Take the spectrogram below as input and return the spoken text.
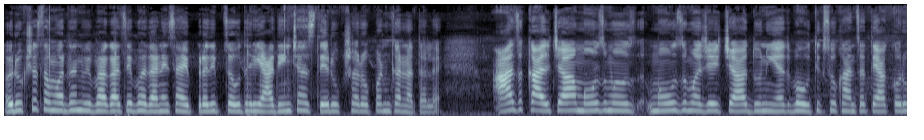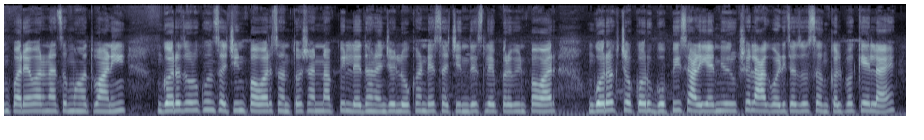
वृक्ष संवर्धन विभागाचे भदाणे साहेब प्रदीप चौधरी आदींच्या हस्ते वृक्षारोपण करण्यात आलं आज कालच्या मौज मौज मौज मजेच्या दुनियेत भौतिक सुखांचा त्याग करून पर्यावरणाचं महत्त्व आणि गरज ओळखून सचिन पवार संतोषांना पिल्ले धनंजय लोखंडे सचिन देसले प्रवीण पवार गोरख चकोर गोपी साळी यांनी वृक्ष लागवडीचा जो संकल्प केला आहे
